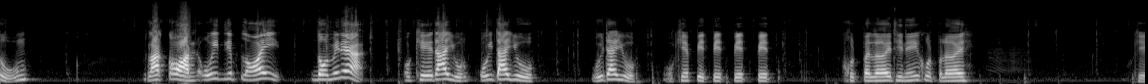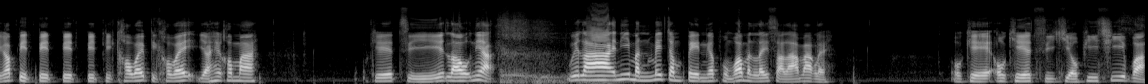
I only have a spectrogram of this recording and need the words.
สูง ลาก่อน อุ้ยเรียบร้อย โดนไหมเนี่ย โอเคได้อยู่ อุ้ยได้อยู่ อุ้ยได้อยู่ โอเค ปิดปิดปิดปิด ขุดไปเลยทีนี้ขุดไปเลย โอเคครับ ปิดปิดปิดปิดปิดเขาไว้ ปิดเขาไว้ อย่าให้เขามา โอเค สีเราเนี่ย เวลาไอ้นี่มันไม่จำเป็นครับ ผมว่ามันไร้สาระมากเลย โอเค โอเค สีเขียวพีชีพว่ะ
